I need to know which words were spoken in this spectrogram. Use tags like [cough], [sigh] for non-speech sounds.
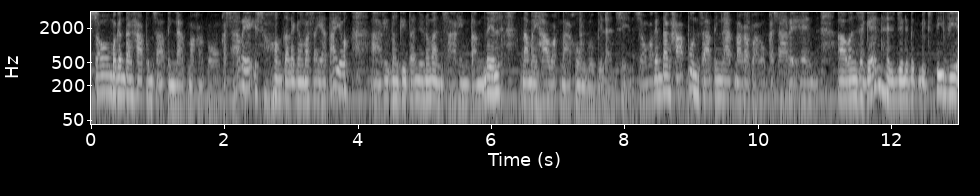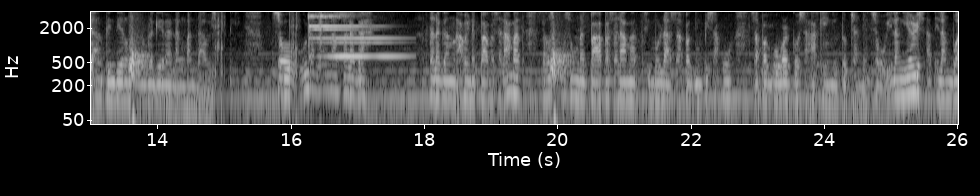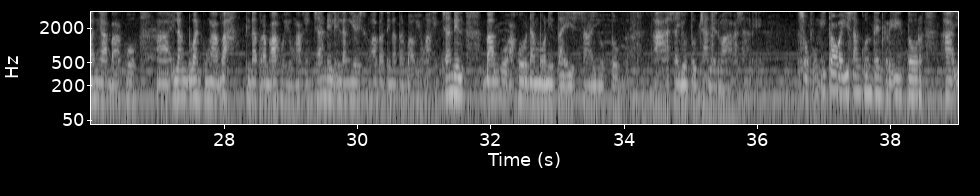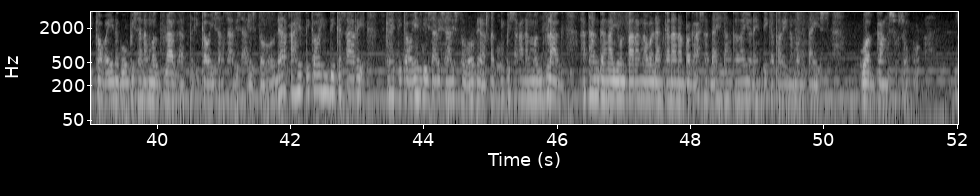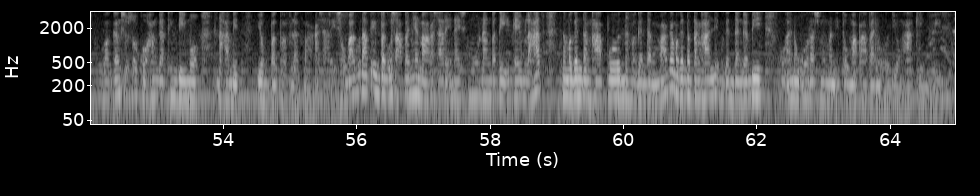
So magandang hapon sa ating lahat mga kapong kasari. [laughs] So talagang masaya tayo. Uh, kitang kita nyo naman sa aking thumbnail na may hawak na akong Google AdSense. So magandang hapon sa ating lahat mga kapong kasari. And uh, once again, [laughs] Genibit Mix TV ang tindirong vlogera ng Mandawi City. So unang-una talaga talagang ako'y nagpapasalamat. Taos pusong nagpapasalamat simula sa pag-umpisa ko sa pag-work ko sa aking YouTube channel. So ilang years at ilang buwan nga ba ako? Ah, ilang buwan ko nga ba tinatrabaho yung aking channel? Ilang years ko nga ba tinatrabaho yung aking channel bago ako na monetize sa YouTube ah, sa YouTube channel mga kasari So kung ikaw ay isang content creator, ah, ikaw ay nag-uumpisa ng mag-vlog at ikaw ay isang sari-sari store owner, kahit ikaw ay hindi kasari, kahit ikaw ay hindi sari-sari store owner at nag-uumpisa ka ng mag-vlog at hanggang ngayon parang nawalan ka na ng pag-asa dahil hanggang ngayon ay hindi ka pa rin na-monetize, huwag kang susuko. Huwag kang susuko hanggat hindi mo nakamit yung pagpa-vlog mga kasari. So bago natin pag-usapan yan mga kasari, nice ko munang batiin kayong lahat na magandang hapon, na magandang umaga, magandang tanghali, magandang gabi, kung anong oras mo man ito mapapanood yung aking video.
